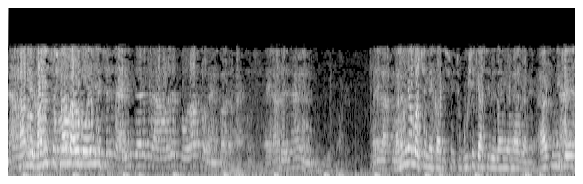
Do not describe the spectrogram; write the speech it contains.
هم مکانیسمش من برای مهم نیست. چه دلیلی داره که در مورد تورات خود این کار رو نکنه دقیقاً دارید همین ولی وقتی من نمیگم با چه مکانیسمی تو گوش کسی بزنه یا نزنه. حرف اینه که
